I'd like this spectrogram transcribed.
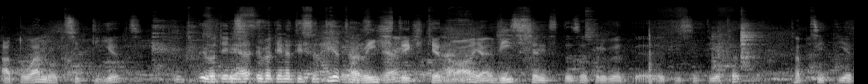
Adorno zitiert. Über den, er, über den er dissertiert hat. Richtig, ja? genau, ja, wissend, dass er darüber äh, dissertiert hat habe zitiert,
